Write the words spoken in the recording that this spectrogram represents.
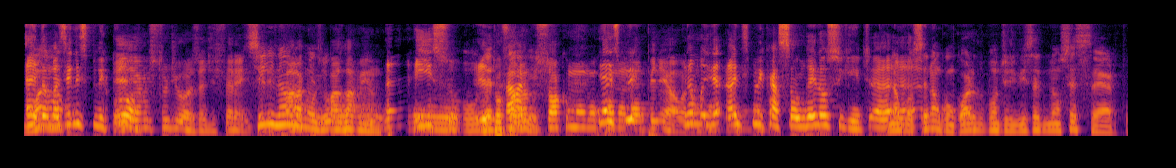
É, Não não, mas ele explicou. Ele é um estudioso, é diferente. Sim, Ele não, fala mas com o- embasamento. É isso. o Ele- Eu tô detalhe- falando só como, como uma opinião. Não, né? mas a explicação dele é o seguinte. É, Não, é- você não concorda do ponto de vista de não ser certo.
